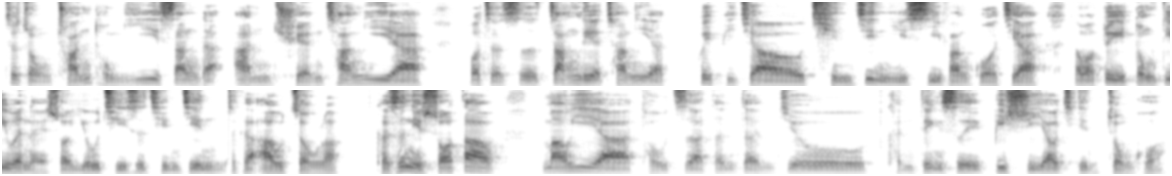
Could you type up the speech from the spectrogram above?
这种传统意义上的安全倡议啊，或者是战略倡议啊，会比较亲近于西方国家。那么对于东帝汶来说，尤其是亲近这个澳洲了。可是你说到贸易啊、投资啊等等，就肯定是必须要亲中国，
